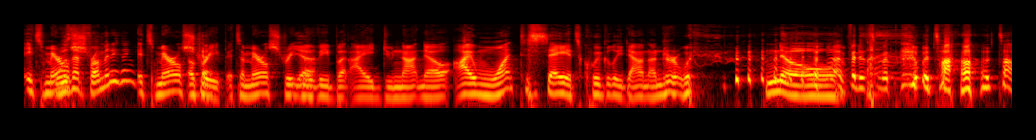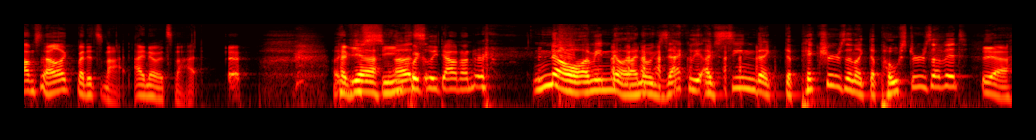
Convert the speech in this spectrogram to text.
It's Meryl. Was that from anything? It's Meryl Okay. Streep. It's a Meryl Streep Yeah. movie, but I do not know. I want to say it's Quigley Down Under with, No, but it's with with Tom Tom Selleck, but it's not. I know it's not. Have you seen uh, Quigley Down Under? No. I mean, no. I know exactly. I've seen like the pictures and like the posters of it. Yeah.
